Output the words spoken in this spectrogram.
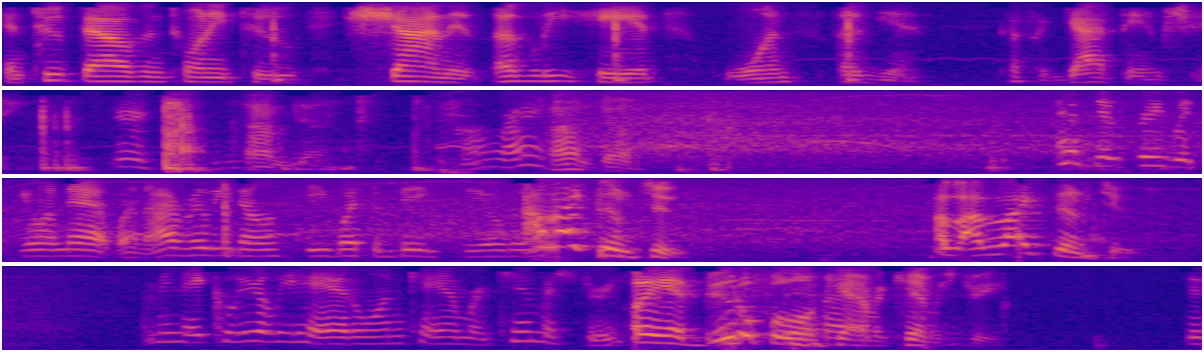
in 2022 shining its ugly head once again. That's a goddamn shame. Mm. I'm done. All right. I'm done. I have to agree with you on that one. I really don't see what the big deal is. I like them too. I, I like them too. I mean, they clearly had on-camera chemistry. Oh, they had beautiful on-camera chemistry. To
